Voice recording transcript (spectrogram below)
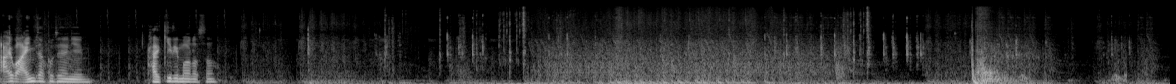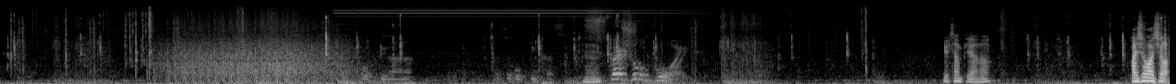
아이고 아닙니다 고태현님. 갈 길이 멀어서. 고핑 하나 저도 고핑 갔어 Special point. 1창 피 하나. 반샷 반샷.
